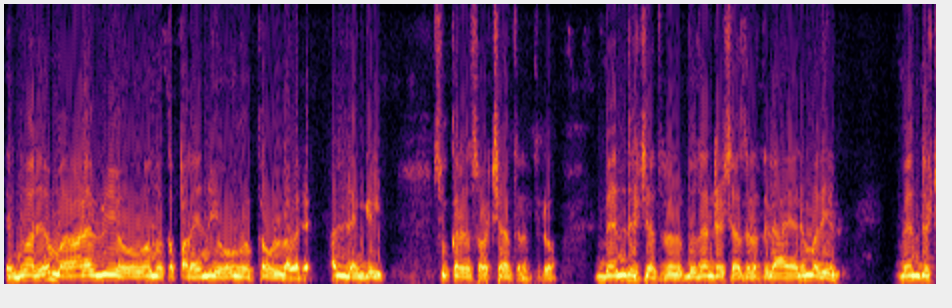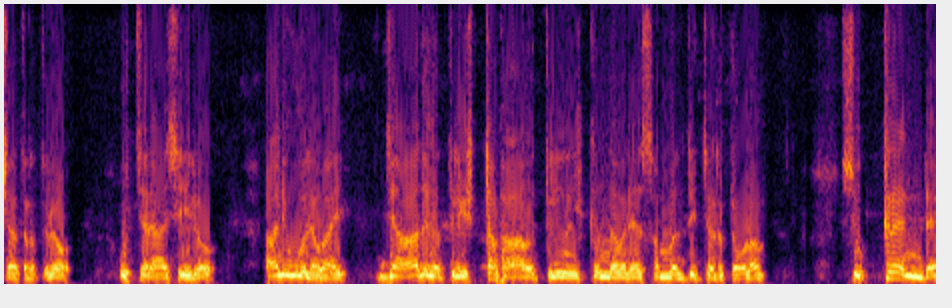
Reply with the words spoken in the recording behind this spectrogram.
എന്ന് പറഞ്ഞാൽ മാളവ്യ യോഗം എന്നൊക്കെ പറയുന്ന യോഗമൊക്കെ ഉള്ളവര് അല്ലെങ്കിൽ ശുക്രൻ സ്വക്ഷേത്രത്തിലോ ബന്ധുക്ഷേത്രത്തിലോ ബുധന്റെ ക്ഷേത്രത്തിലായാലും മതിയല്ലോ. ബന്ധുക്ഷേത്രത്തിലോ ഉച്ചരാശിയിലോ അനുകൂലമായി ജാതകത്തിൽ ഇഷ്ടഭാവത്തിൽ നിൽക്കുന്നവരെ സംബന്ധിച്ചിടത്തോളം ശുക്രന്റെ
